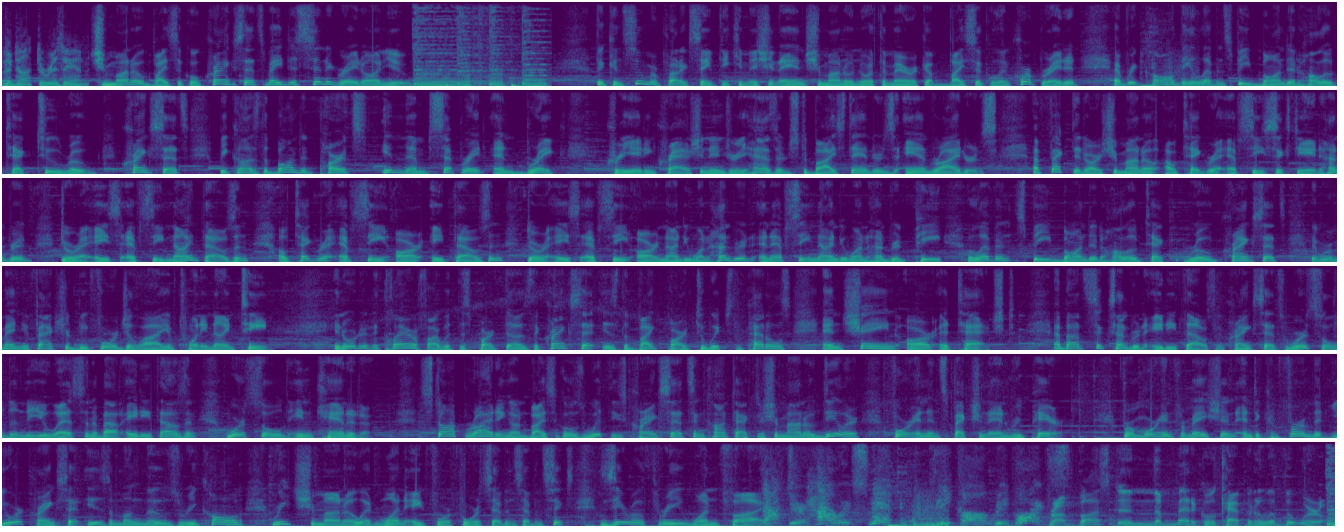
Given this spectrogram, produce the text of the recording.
The doctor is in. Shimano bicycle cranksets may disintegrate on you. The Consumer Product Safety Commission and Shimano North America Bicycle Incorporated have recalled the 11 speed bonded Hollowtech 2 road cranksets because the bonded parts in them separate and break creating crash and injury hazards to bystanders and riders. Affected are Shimano Ultegra FC 6800, Dura Ace FC 9000, Ultegra FC R 8000, Dura Ace FC R 9100, and FC 9100P 11 speed bonded Hollowtech road cranksets that were manufactured before July of 2019. In order to clarify what this part does, the crankset is the bike part to which the pedals and chain are attached. About 680,000 cranksets were sold in the US and about 80,000 were sold in Canada. Stop riding on bicycles with these cranksets and contact a Shimano dealer for an inspection and repair. For more information and to confirm that your crankset is among those recalled, reach Shimano at 1 844 776 0315. Dr. Howard Smith, recall report. From Boston, the medical capital of the world.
